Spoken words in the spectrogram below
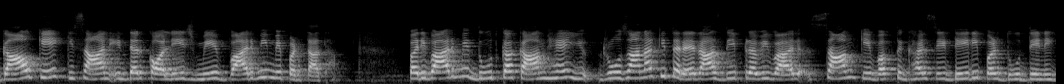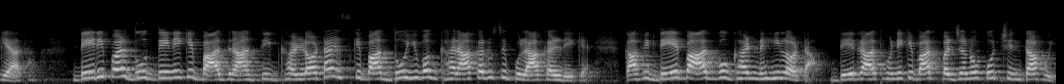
गाँव के किसान इंटर कॉलेज में बारहवीं में पढ़ता था। परिवार में दूध का काम है। रोज़ाना की तरह राजदीप रविवार शाम के वक्त घर से डेयरी पर दूध देने गया था। डेयरी पर दूध देने के बाद राजदीप घर लौटा, इसके बाद दो युवक घर आकर उसे बुलाकर ले गए। काफ़ी देर बाद वो घर नहीं लौटा। देर रात होने के बाद परिजनों को चिंता हुई।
